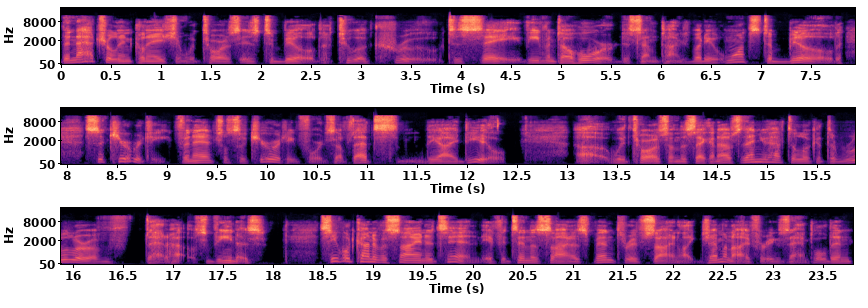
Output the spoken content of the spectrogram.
The natural inclination with Taurus is to build, to accrue, to save, even to hoard sometimes, but it wants to build security, financial security for itself. That's the ideal with Taurus on the second house. Then you have to look at the ruler of that house, Venus, see what kind of a sign it's in. If it's in a sign, a spendthrift sign like Gemini, for example, then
